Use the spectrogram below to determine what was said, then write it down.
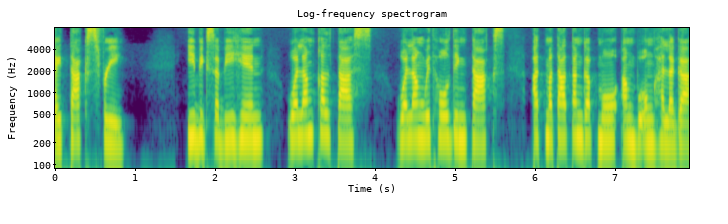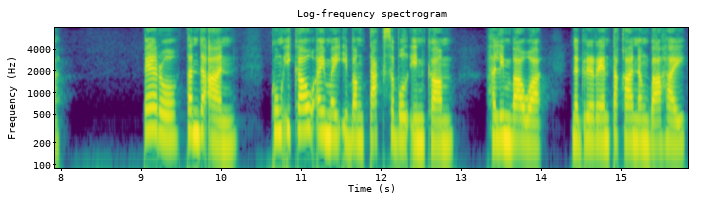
ay tax-free. Ibig sabihin, walang kaltas, walang withholding tax, at matatanggap mo ang buong halaga. Pero tandaan, kung ikaw ay may ibang taxable income, halimbawa, nagrerenta ka ng bahay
